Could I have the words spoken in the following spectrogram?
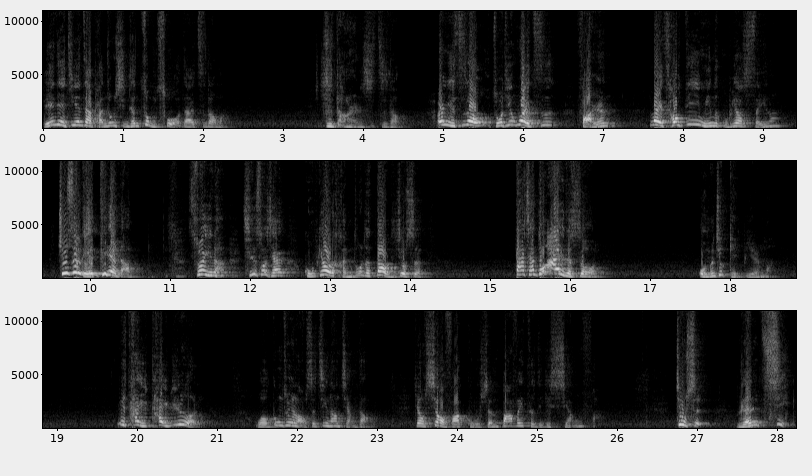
联电今天在盘中形成重挫，大家知道吗？这当然是知道。而你知道昨天外资法人卖超第一名的股票是谁呢？就是联电的。所以呢，其实说起来，股票的很多的道理就是。大家都爱的时候，我们就给别人嘛，因为太太热了。我工作人员老师经常讲到，要效法股神巴菲特的一个想法，就是人气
